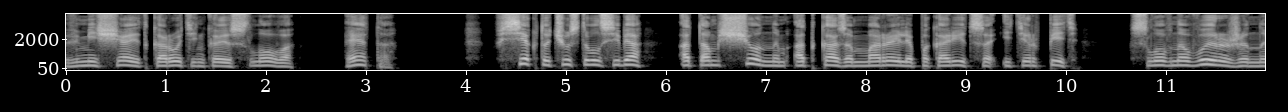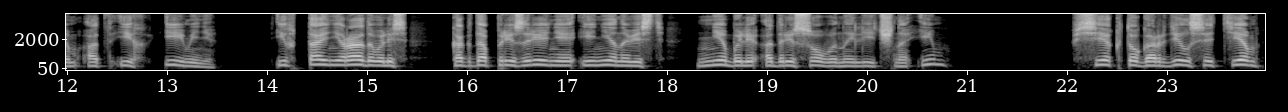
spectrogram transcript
вмещает коротенькое слово «это». Все, кто чувствовал себя отомщенным отказом Мореля покориться и терпеть, словно выраженным от их имени, и втайне радовались, когда презрение и ненависть не были адресованы лично им, все, кто гордился тем,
